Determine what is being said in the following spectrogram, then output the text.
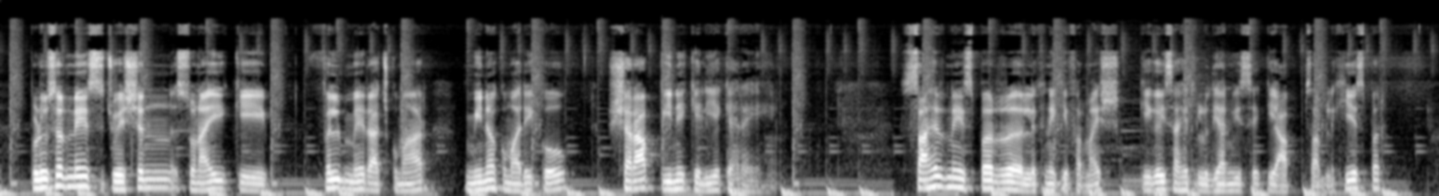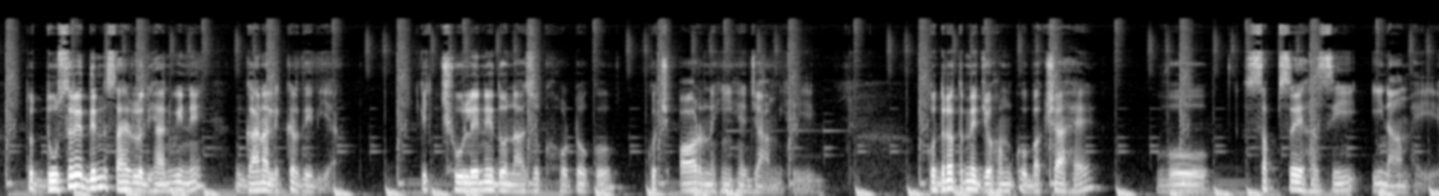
प्रोड्यूसर ने सिचुएशन सुनाई कि फ़िल्म में राजकुमार मीना कुमारी को शराब पीने के लिए कह रहे हैं। साहिर ने इस पर लिखने की फरमाइश की गई साहिर लुधियानवी से कि आप साहब लिखिए इस पर। तो दूसरे दिन साहिर लुधियानवी ने गाना लिखकर दे दिया। कि छू लेने दो नाजुक होठों को, कुछ और नहीं है जाम है। कुदरत ने जो हमको बख्शा है, वो सबसे हँसी इनाम है ये।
